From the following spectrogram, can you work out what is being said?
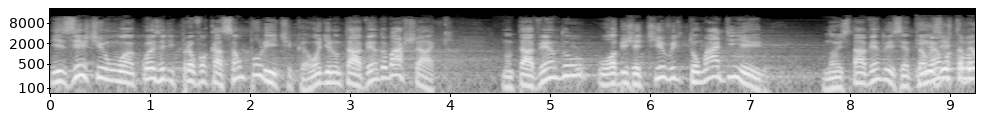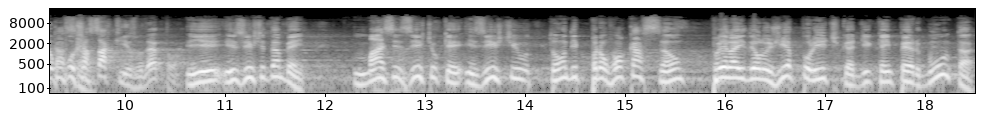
Existe uma coisa de provocação política, onde não está havendo bachaque, não está havendo o objetivo de tomar dinheiro. Não está havendo isso. Então e é uma existe também o puxa-saquismo, né, Tom? E existe também. Mas existe o quê? Existe o tom de provocação pela ideologia política de quem pergunta,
